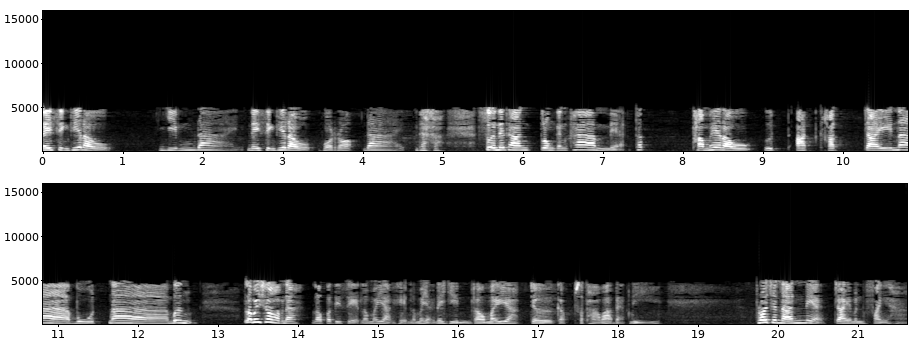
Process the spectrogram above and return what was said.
ในสิ่งที่เรายิ้มได้ ในสิ่งที่เราหัวเราะได้นะคะ ส่วนในทางตรงกันข้ามเนี่ย ถ้าทำให้เราอึดอัดขัดใจหน้าบูดหน้าบึง้งเราไม่ชอบนะ เราปฏิเสธเราไม่อยากเห็นเราไม่อยากได้ยิน เราไม่อยากเจอกับสภาวะแบบนี้ เพราะฉะนั้นเนี่ย ใจมันใฝ่หา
